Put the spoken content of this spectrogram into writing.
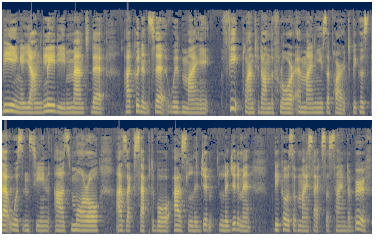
being a young lady meant that I couldn't sit with my feet planted on the floor and my knees apart because that wasn't seen as moral, as acceptable, as legit- legitimate because of my sex assigned at birth.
